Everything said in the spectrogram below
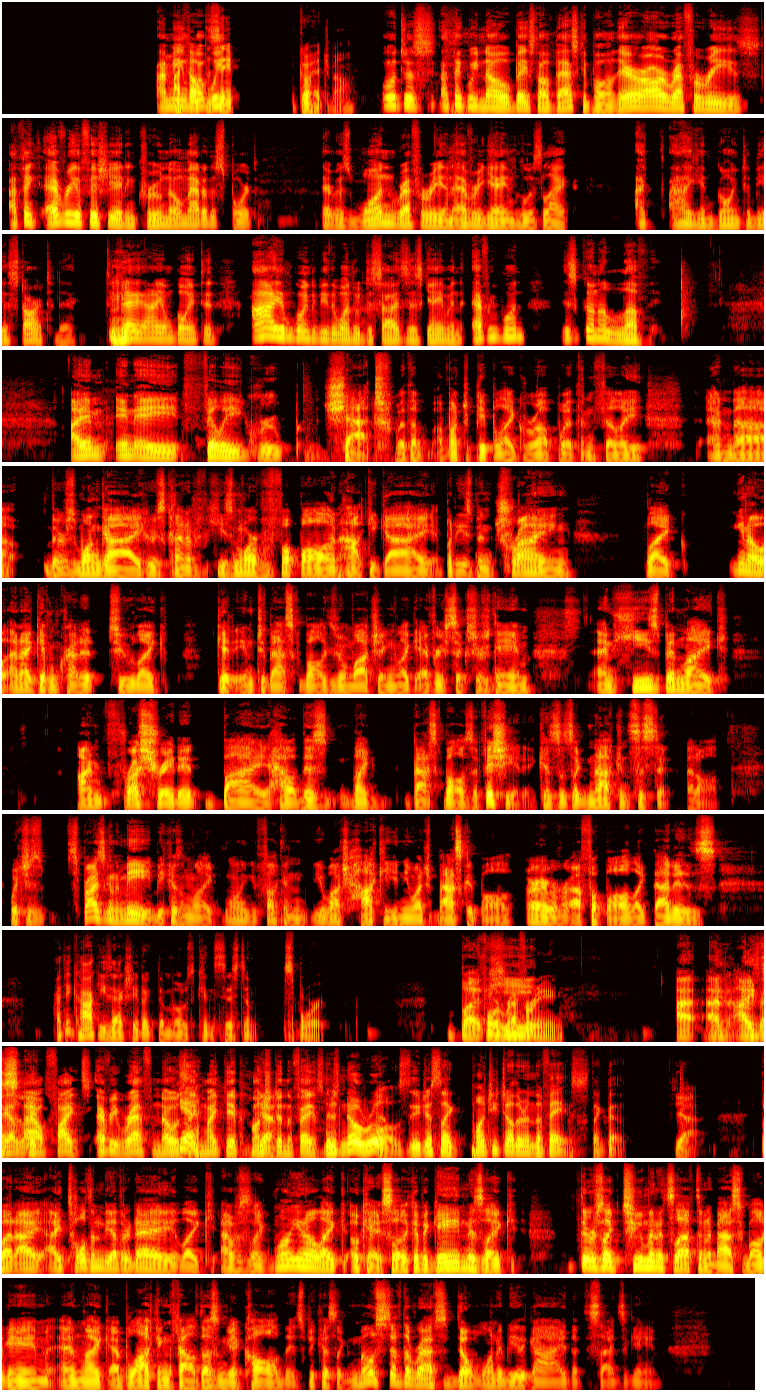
I mean, I felt the we, same. Go ahead, Jamal. Well, just I think we know based off basketball, there are referees. I think every officiating crew, no matter the sport, there is one referee in every game who is like, I I am going to be a star today. Mm-hmm. Today mm-hmm. I am going to I am going to be the one who decides this game and everyone is gonna love it. I am in a Philly group chat with a, a bunch of people I grew up with in Philly. And uh, there's one guy who's kind of he's more of a football and hockey guy, but he's been trying like you know, and I give him credit to like get into basketball. He's been watching like every Sixers game and he's been like I'm frustrated by how this like basketball is officiated because it's like not consistent at all, which is surprising to me because I'm like, well, you fucking you watch hockey and you watch basketball or uh, football, like that is I think hockey's actually like the most consistent sport, but for he, refereeing. I, I, yeah, I they allow I, fights. Every ref knows yeah. they might get punched yeah. in the face. There's no rules. You just like punch each other in the face like that. Yeah. But I, I told him the other day, like, I was like, well, you know, like, okay, so like if a game is like, there's like two minutes left in a basketball game and like a blocking foul doesn't get called, it's because like most of the refs don't want to be the guy that decides the game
